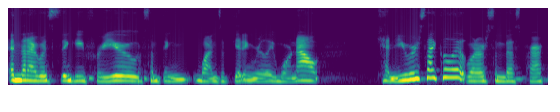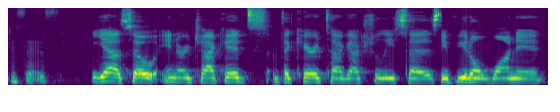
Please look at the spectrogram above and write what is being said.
And then I was thinking for you, if something winds up getting really worn out, can you recycle it? What are some best practices? Yeah, so in our jackets, the care tag actually says if you don't want it,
